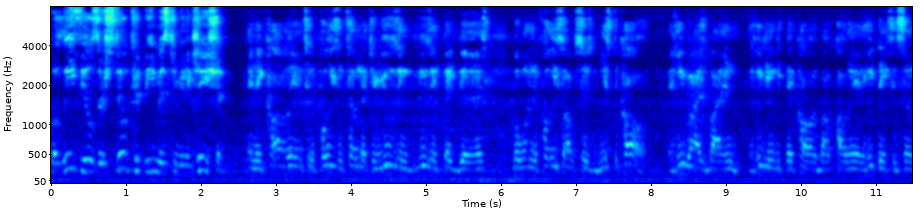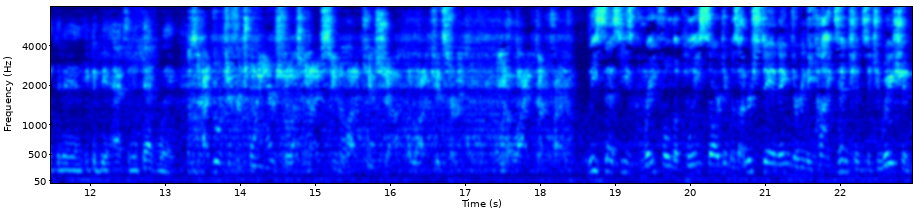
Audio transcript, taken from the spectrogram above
But Lea feels there still could be miscommunication. And they call in to the police and tell them that you're using using fake guns, but one of the police officers missed the call. And he rides by and, and he didn't get that call about calling in, and he thinks it's something, and it could be an accident that way. I've worked here for 20 years, folks, and I've seen a lot of kids shot, a lot of kids hurt with a live gunfire. Lea says he's grateful the police sergeant was understanding during the high tension situation.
